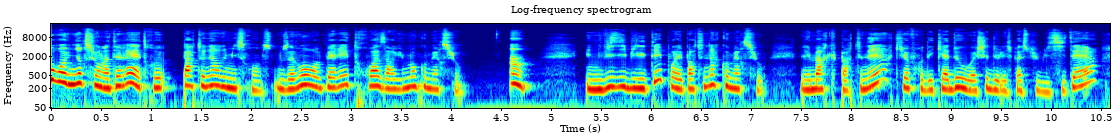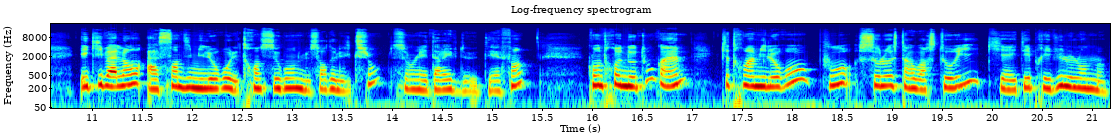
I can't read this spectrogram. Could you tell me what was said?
Pour revenir sur l'intérêt à être partenaire de Miss France, nous avons repéré trois arguments commerciaux. 1. Une visibilité pour les partenaires commerciaux. Les marques partenaires qui offrent des cadeaux ou achètent de l'espace publicitaire, équivalent à 110 000 euros les 30 secondes le soir de l'élection, selon les tarifs de TF1, contre, notons quand même, 80 000 euros pour Solo Star Wars Story qui a été prévu le lendemain.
